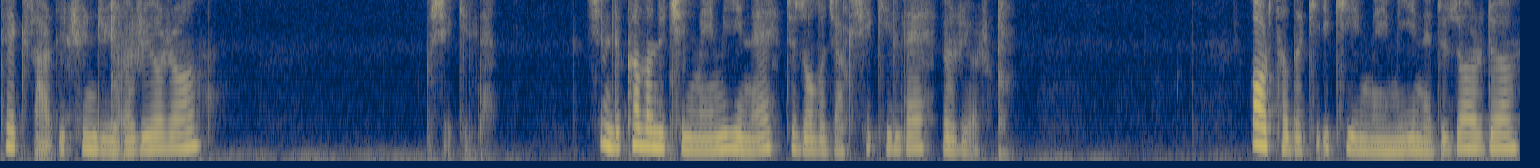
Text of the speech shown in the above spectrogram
Tekrar üçüncüyü örüyorum. Bu şekilde. Şimdi kalan 3 ilmeğimi yine düz olacak şekilde örüyorum. Ortadaki 2 ilmeğimi yine düz ördüm.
